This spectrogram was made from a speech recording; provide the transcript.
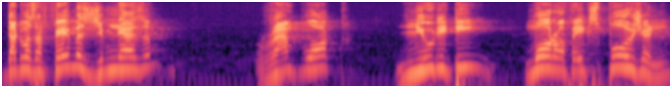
that was a famous gymnasium ramp walk nudity more of exposure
